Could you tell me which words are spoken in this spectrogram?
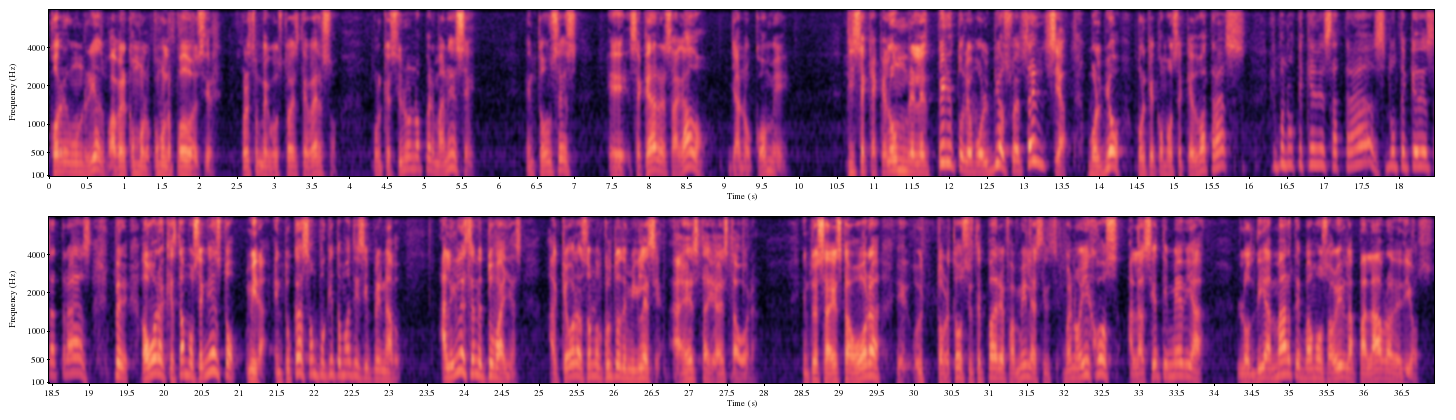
corren un riesgo. A ver cómo lo, cómo lo puedo decir. Por eso me gustó este verso. Porque si uno no permanece, entonces eh, se queda rezagado, ya no come. Dice que aquel hombre, el espíritu le volvió su esencia, volvió, porque como se quedó atrás, hermano, no te quedes atrás, no te quedes atrás. Pero ahora que estamos en esto, mira, en tu casa un poquito más disciplinado. A la iglesia donde tú vayas, ¿a qué hora son los cultos de mi iglesia? A esta y a esta hora. Entonces a esta hora, eh, sobre todo si usted es padre de familia, bueno hijos, a las siete y media los días martes vamos a oír la palabra de Dios.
